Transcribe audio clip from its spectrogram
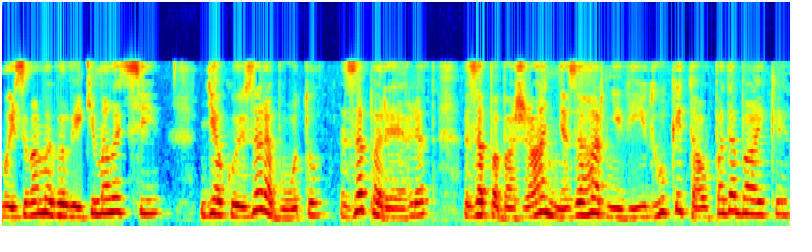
Ми з вами великі молодці. Дякую за роботу, за перегляд, за побажання, за гарні відгуки та вподобайки.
